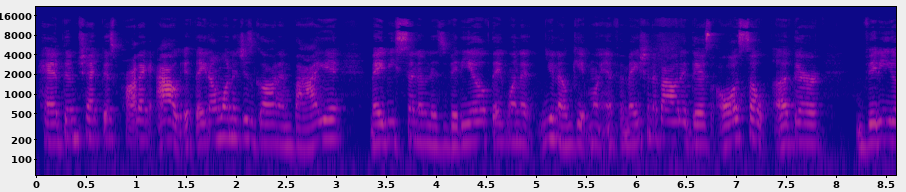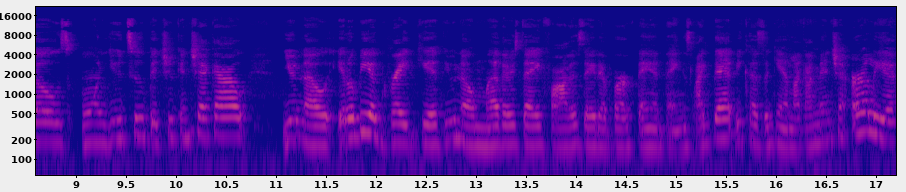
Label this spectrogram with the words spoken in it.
have them check this product out. If they don't want to just go out and buy it, maybe send them this video if they want to, you know, get more information about it. There's also other videos on YouTube that you can check out. You know, it'll be a great gift, you know, Mother's Day, Father's Day, their birthday, and things like that. Because again, like I mentioned earlier,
